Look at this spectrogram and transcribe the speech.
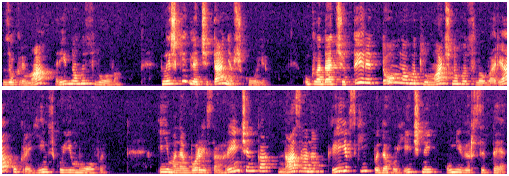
зокрема рідного слова, книжки для читання в школі. Укладач чотири томного тлумачного словаря української мови. Іменем Бориса Гринченка названа Київський педагогічний університет.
